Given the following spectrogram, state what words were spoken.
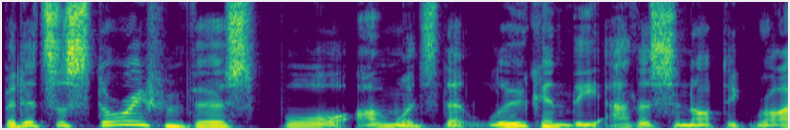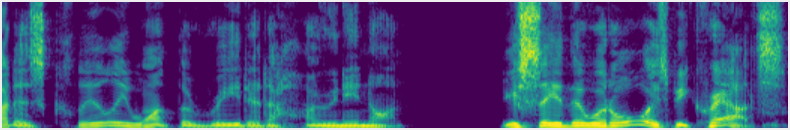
But it's a story from verse 4 onwards that Luke and the other synoptic writers clearly want the reader to hone in on. You see, there would always be crowds,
